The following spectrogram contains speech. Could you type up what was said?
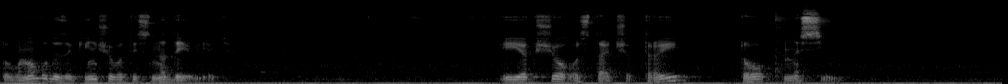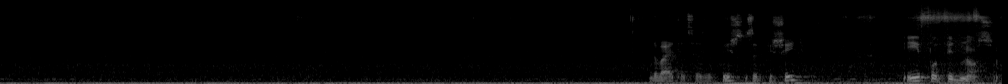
то воно буде закінчуватись на 9. І якщо остача 3, то на 7. Давайте це запиш, запишіть і попідносимо.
